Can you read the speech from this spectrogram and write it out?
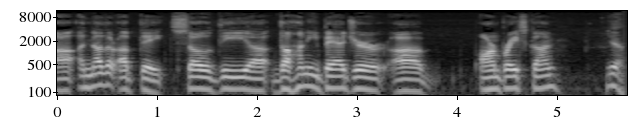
Uh, another update. So the uh, the Honey Badger uh, arm brace gun. Yeah.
